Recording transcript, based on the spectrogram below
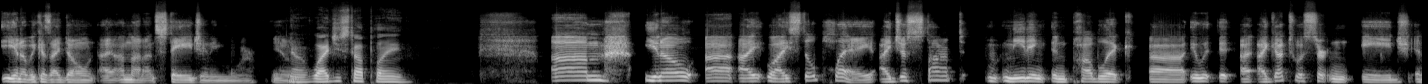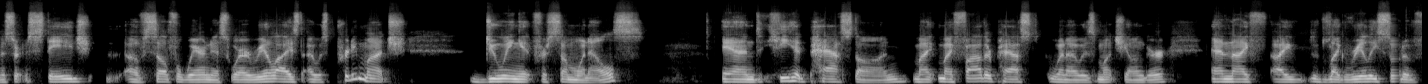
you know because i don't I, i'm not on stage anymore you know no. Why'd you stop playing? Um you know uh i well i still play. I just stopped meeting in public uh it, it I, got to a certain age and a certain stage of self-awareness where i realized i was pretty much doing it for someone else. And he had passed on. My my father passed when i was much younger. And i i like really sort of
